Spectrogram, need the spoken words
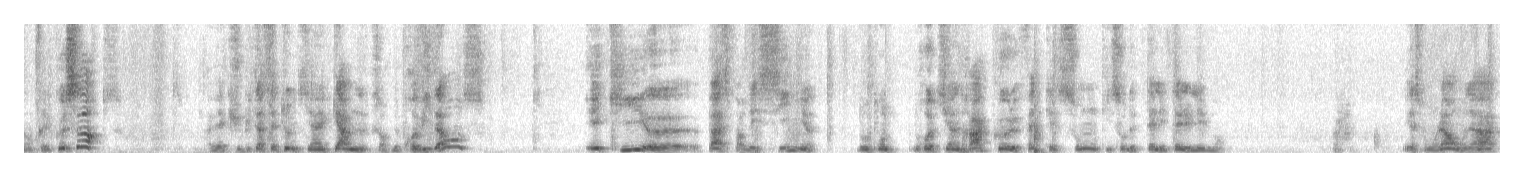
en quelque sorte, avec Jupiter-Saturne qui incarne une sorte de providence, et qui euh, passe par des signes dont on retiendra que le fait qu'elles sont, qu'ils sont de tel et tel élément. Voilà. Et à ce moment-là, on a,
